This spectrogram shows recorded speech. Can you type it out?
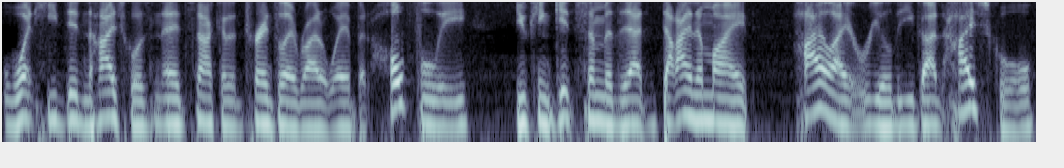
what he did in high school is it's not going to translate right away, but hopefully you can get some of that dynamite highlight reel that you got in high school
